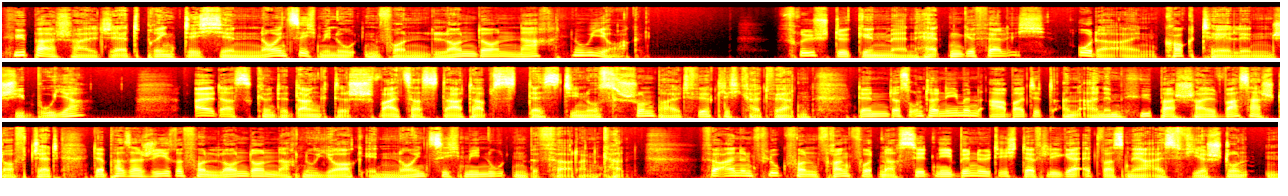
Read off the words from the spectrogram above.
Hyperschalljet bringt dich in 90 Minuten von London nach New York. Frühstück in Manhattan gefällig oder ein Cocktail in Shibuya? All das könnte dank des Schweizer Startups Destinus schon bald Wirklichkeit werden, denn das Unternehmen arbeitet an einem Hyperschall-Wasserstoffjet, der Passagiere von London nach New York in 90 Minuten befördern kann. Für einen Flug von Frankfurt nach Sydney benötigt der Flieger etwas mehr als vier Stunden,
